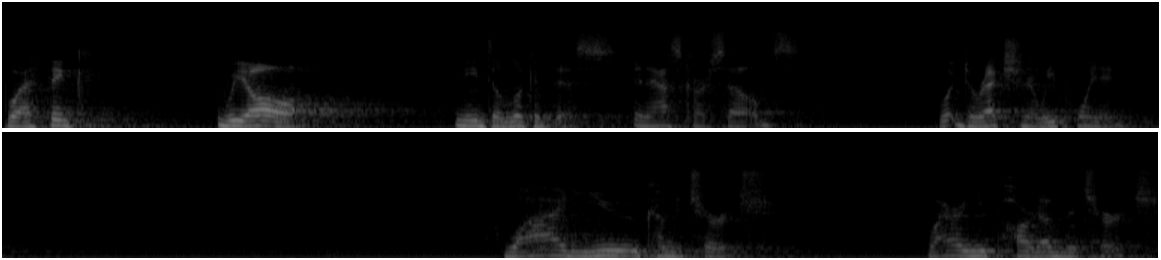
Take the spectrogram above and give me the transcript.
Boy, I think we all need to look at this and ask ourselves what direction are we pointing? Why do you come to church? Why are you part of the church?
